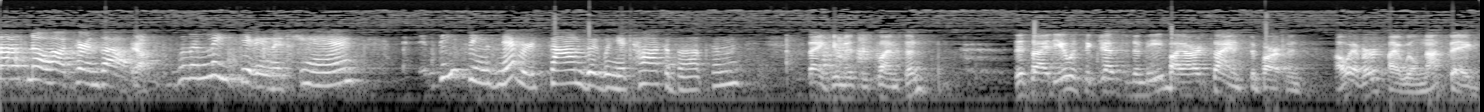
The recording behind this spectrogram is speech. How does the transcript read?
Let us know how it turns out. Yeah. Well, at least give him a chance. These things never sound good when you talk about them. Thank you, Mrs. Clemson. This idea was suggested to me by our science department. However, I will not beg.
